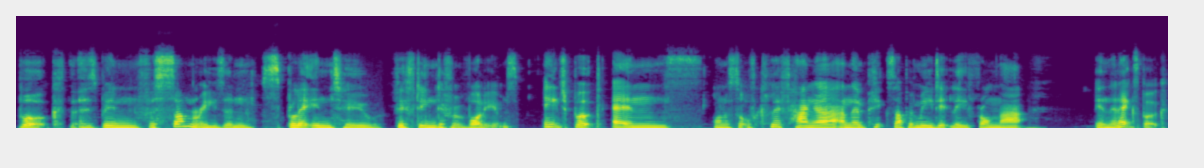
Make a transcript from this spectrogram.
book that has been, for some reason, split into 15 different volumes. Each book ends on a sort of cliffhanger and then picks up immediately from that in the next book.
